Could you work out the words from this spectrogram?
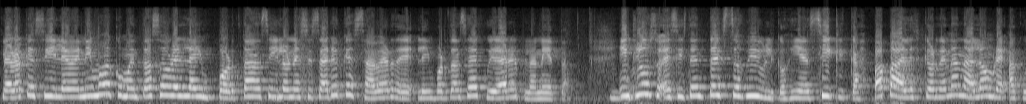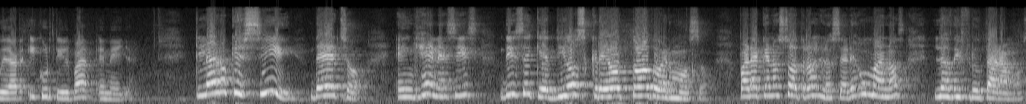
Claro que sí, le venimos a comentar sobre la importancia y lo necesario que es saber de la importancia de cuidar el planeta. Incluso existen textos bíblicos y encíclicas papales que ordenan al hombre a cuidar y cultivar en ella. Claro que sí. De hecho, en Génesis dice que Dios creó todo hermoso para que nosotros, los seres humanos, los disfrutáramos.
